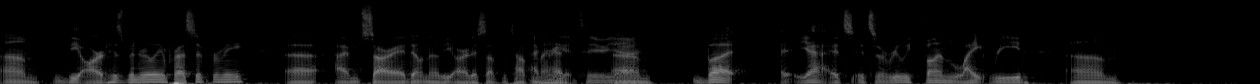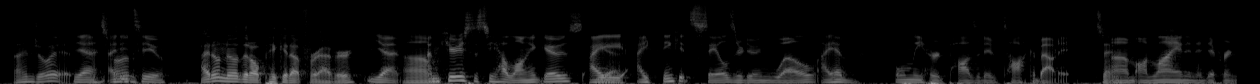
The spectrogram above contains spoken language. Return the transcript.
Um, the art has been really impressive for me. Uh, I'm sorry, I don't know the artist off the top of I my head. too. Yeah. Um, but uh, yeah, it's it's a really fun light read. Um, I enjoy it. yeah, I do too. I don't know that I'll pick it up forever. Yeah. I'm Um, curious to see how long it goes. I Yeah. I think its sales are doing well. I have only heard positive talk about it. Um, online and in different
